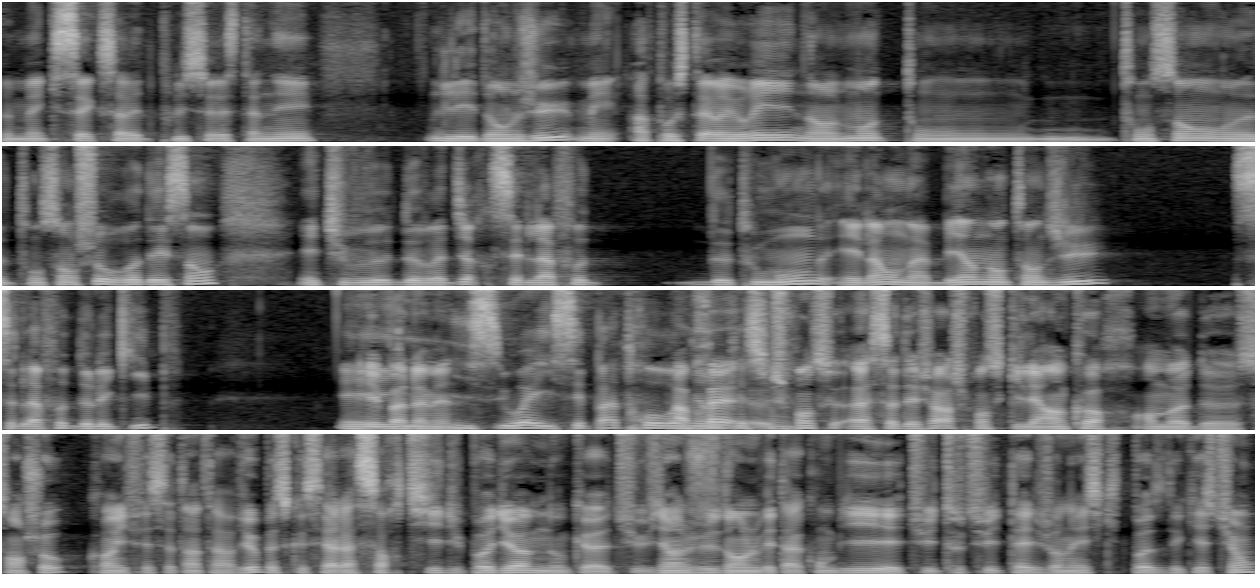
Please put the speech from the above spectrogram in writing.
le mec sait que ça va être plus serré cette année, il est dans le jus, mais a posteriori, normalement, ton, ton, sang, euh, ton sang chaud redescend, et tu devrais dire c'est de la faute de tout le monde, et là, on a bien entendu, c'est de la faute de l'équipe. Et pas de la mienne. il- ouais, il s'est pas trop remis en Après, question. je pense à sa décharge, je pense qu'il est encore en mode euh, sans chaud quand il fait cette interview parce que c'est à la sortie du podium, donc euh, tu viens juste d'enlever ta combi et tu tout de suite as les journalistes qui te posent des questions.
